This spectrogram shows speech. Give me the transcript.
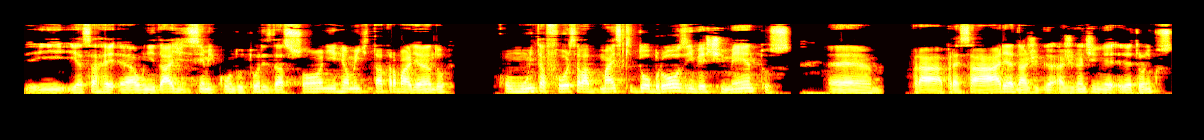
e, e, essa a unidade de semicondutores da Sony realmente está trabalhando com muita força. Ela mais que dobrou os investimentos é, para essa área. Da, a Gigante Eletrônicos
